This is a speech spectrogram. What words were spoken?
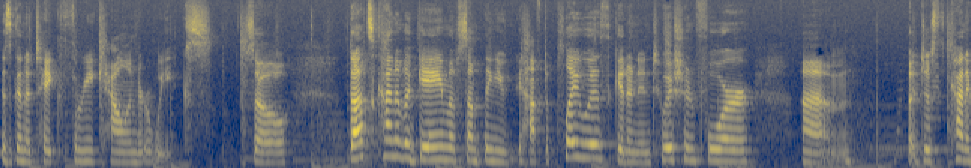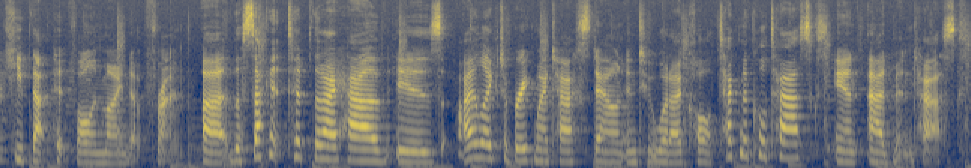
is gonna take three calendar weeks. So that's kind of a game of something you have to play with, get an intuition for. Um, but just kind of keep that pitfall in mind up front. Uh, the second tip that I have is I like to break my tasks down into what I call technical tasks and admin tasks.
